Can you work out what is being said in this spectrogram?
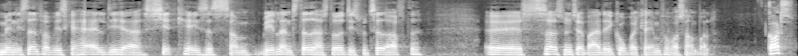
men i stedet for, at vi skal have alle de her shit cases, som vi et eller andet sted har stået og diskuteret ofte, øh, så synes jeg bare, at det er god reklame for vores håndbold. Godt.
